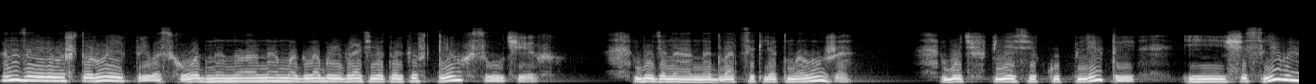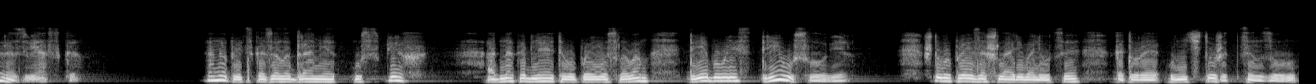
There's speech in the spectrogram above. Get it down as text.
Она заявила, что роль превосходна, но она могла бы играть ее только в трех случаях. Будь она на двадцать лет моложе — будь в пьесе куплеты и счастливая развязка. Она предсказала драме успех, однако для этого, по ее словам, требовались три условия. Чтобы произошла революция, которая уничтожит цензуру,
